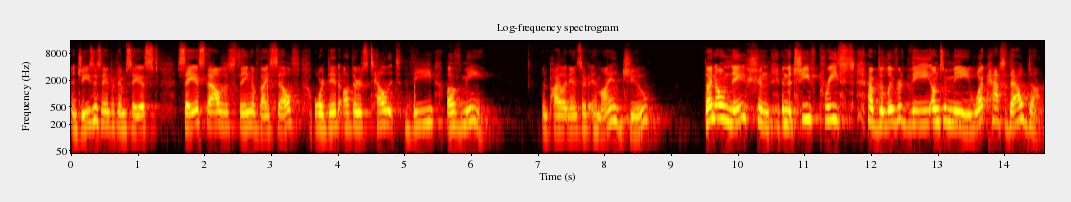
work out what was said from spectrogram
And Jesus answered him, Sayest, sayest thou this thing of thyself, or did others tell it thee of me? And Pilate answered, Am I a Jew? Thine own nation and the chief priests have delivered thee unto me. What hast thou done?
